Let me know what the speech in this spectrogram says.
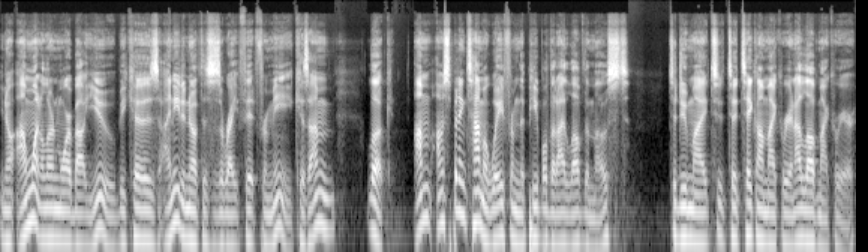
you know, I want to learn more about you because I need to know if this is a right fit for me. Because I'm, look, I'm I'm spending time away from the people that I love the most to do my to, to take on my career, and I love my career.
